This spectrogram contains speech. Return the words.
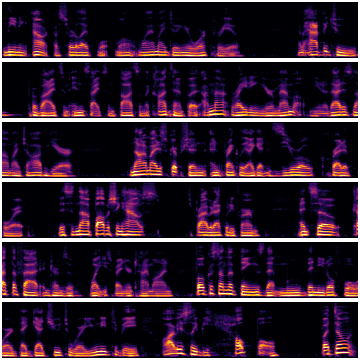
leaning out, I was sort of like, well, well, why am I doing your work for you? I'm happy to provide some insights and thoughts on the content, but I'm not writing your memo. You know, that is not my job here. Not in my description. And frankly, I get zero credit for it. This is not publishing house. It's a private equity firm. And so cut the fat in terms of what you spend your time on. Focus on the things that move the needle forward, that get you to where you need to be. Obviously, be helpful, But don't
